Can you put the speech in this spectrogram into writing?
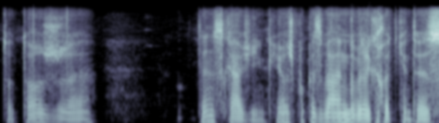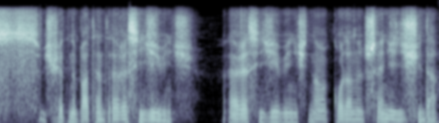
to to, że ten wskaźnik, ja już pokazywałem go wielokrotnie, to jest świetny patent RSI 9. RSI 9 nakładany wszędzie gdzie się da.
